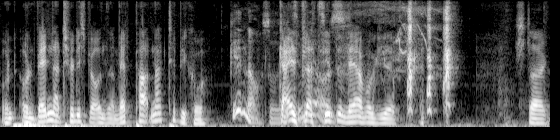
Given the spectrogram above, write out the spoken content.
Und, und wenn natürlich bei unserem Wettpartner Tipico. Genau, so Geil platzierte. Werbung hier. stark.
